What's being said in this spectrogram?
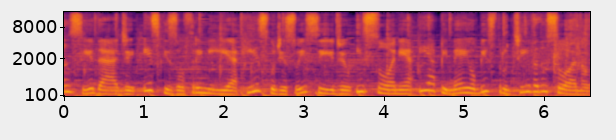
ansiedade, esquizofrenia, risco de suicídio, insônia e apneia obstrutiva do sono.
